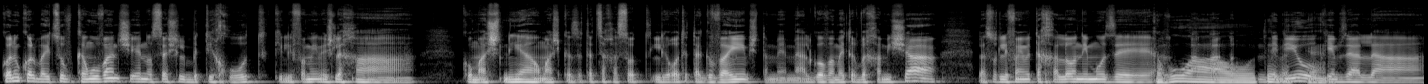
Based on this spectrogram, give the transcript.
קודם כל בעיצוב, כמובן שיהיה נושא של בטיחות, כי לפעמים יש לך קומה שנייה או משהו כזה, אתה צריך לעשות, לראות את הגבהים, שאתה מעל גובה מטר וחמישה, לעשות לפעמים את החלון אם הוא זה... קבוע על- או טבע, בדיוק, כן. אם זה על ה...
